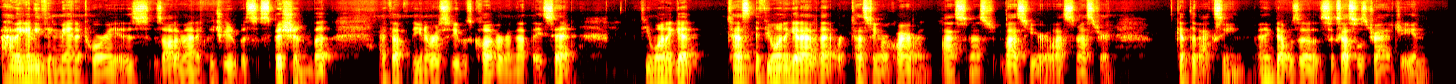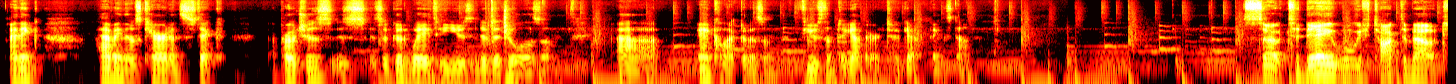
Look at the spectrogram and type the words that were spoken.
having anything mandatory is, is automatically treated with suspicion, but I thought the university was clever in that they said, if you want to get test, if you want to get out of that re- testing requirement last semester, last year, last semester, get the vaccine. I think that was a successful strategy, and I think having those carrot and stick approaches is is a good way to use individualism uh, and collectivism and fuse them together to get things done. So today, what we've talked about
